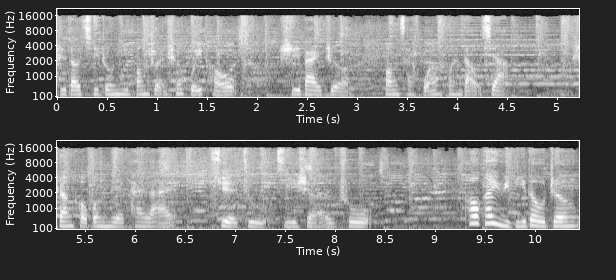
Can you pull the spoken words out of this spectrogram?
直到其中一方转身回头，失败者方才缓缓倒下，伤口崩裂开来，血柱激射而出。抛开与敌斗争，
